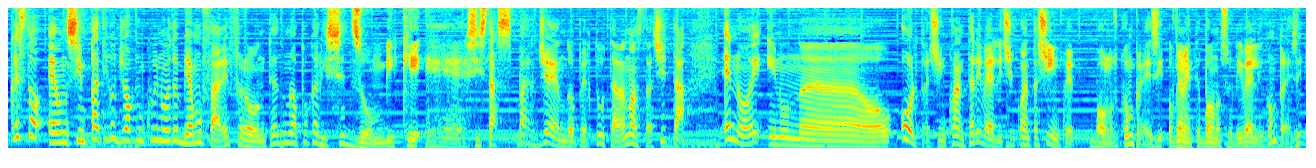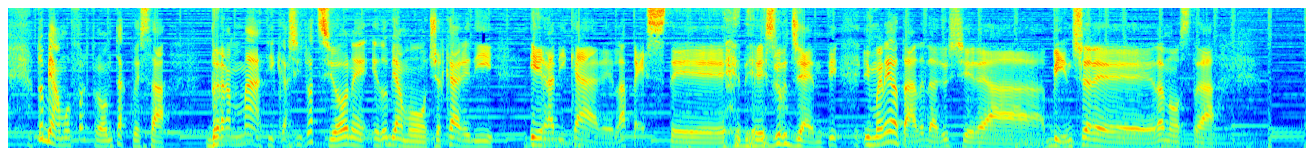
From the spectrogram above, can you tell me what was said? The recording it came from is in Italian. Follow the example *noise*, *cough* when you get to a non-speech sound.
questo è un simpatico gioco in cui noi dobbiamo fare fronte ad un'apocalisse zombie che eh, si sta spargendo per tutta la nostra città e noi in un uh, oltre 50 livelli, 55 bonus compresi, ovviamente bonus livelli compresi, dobbiamo far fronte a questa drammatica situazione e dobbiamo cercare di eradicare la peste *laughs* dei risurgenti in maniera tale da riuscire a vincere la nostra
